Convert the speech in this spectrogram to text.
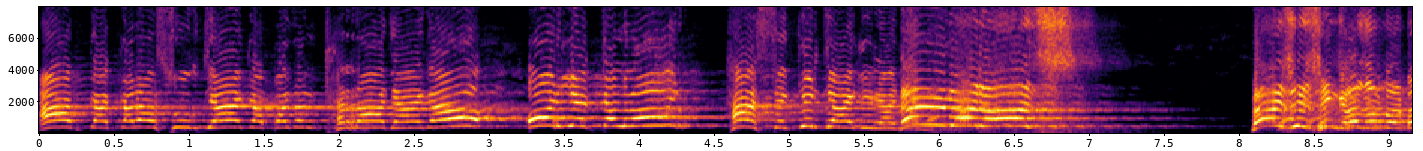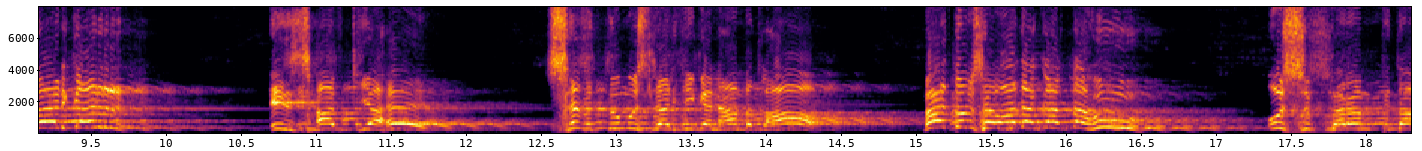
आपका गला सूख जाएगा बदन थर्रा जाएगा और ये तलवार हाथ से गिर जाएगी राजन। महाराज मैं सिंहासन पर बैठकर इंसाफ किया है? सिर्फ़ तुम उस लड़की का नाम बतलाओ। मैं तुमसे वादा करता हूँ उस परम पिता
